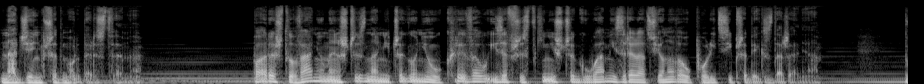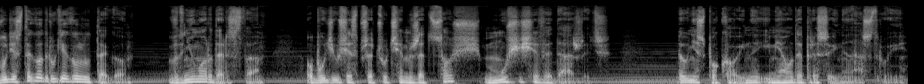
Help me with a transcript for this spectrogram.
na dzień przed morderstwem. Po aresztowaniu mężczyzna niczego nie ukrywał i ze wszystkimi szczegółami zrelacjonował policji przebieg zdarzenia. 22 lutego, w dniu morderstwa, obudził się z przeczuciem, że coś musi się wydarzyć. Był niespokojny i miał depresyjny nastrój.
